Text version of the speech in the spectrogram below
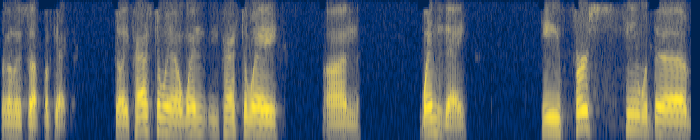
we're gonna look this up. Okay. So he passed away on when he passed away on Wednesday. He first came with the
